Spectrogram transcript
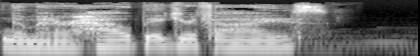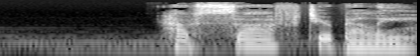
No matter how big your thighs, how soft your belly,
